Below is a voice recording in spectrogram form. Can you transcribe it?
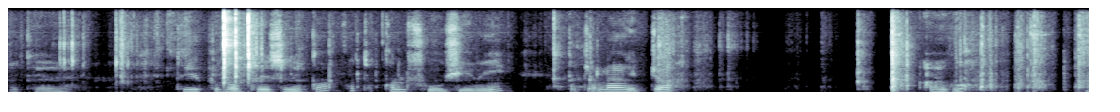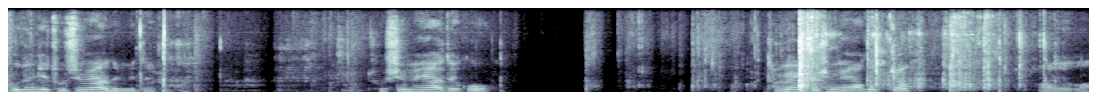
이렇게 테이프가 붙어 있으니까 커터칼로 조심히 잘라야겠죠. 아이고 뭐든지 조심해야 됩니다, 여러분. 조심해야 되고 당연히 조심해야겠죠? 아이고.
